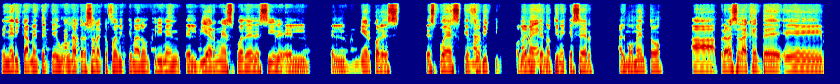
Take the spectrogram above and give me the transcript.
genéricamente que una Ajá. persona que fue víctima de un crimen el viernes puede decir el, el miércoles después que Ajá. fue víctima. Obviamente no tiene que ser al momento, ah, pero a veces la gente eh,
